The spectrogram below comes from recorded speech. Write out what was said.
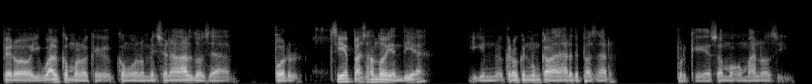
pero igual como lo que como lo mencionaba Aldo, o sea, por sigue pasando hoy en día y no creo que nunca va a dejar de pasar porque somos humanos y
